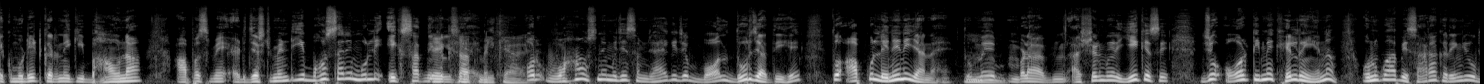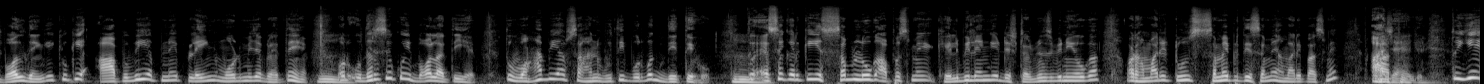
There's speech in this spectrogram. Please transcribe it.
accommodate करने की भावना आपस में एडजस्टमेंट ये बहुत सारे मूल्य एक साथ निकल एक साथ मिल के आए। और वहाँ उसने मुझे समझाया कि जब बॉल दूर जाती है तो आपको लेने नहीं जाना है। तो मैं हम्म। बड़ा आश्चर्य ये कैसे? जो और टीमें खेल रही हैं ना ना उनको आप इशारा करेंगे वो बॉल देंगे क्योंकि आप भी अपने प्लेइंग मोड में जब रहते हैं हम्म। और उधर से कोई बॉल आती है तो वहाँ भी आप सहानुभूति पूर्वक देते हो हम्म। तो ऐसे करके ये सब लोग आपस में खेल भी लेंगे डिस्टर्बेंस भी नहीं होगा और हमारे टूल्स समय प्रति समय हमारे पास में आ जाएँगे तो ये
